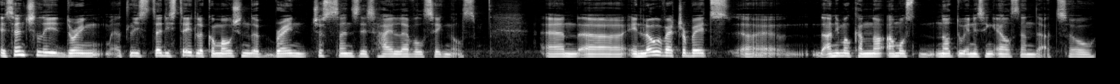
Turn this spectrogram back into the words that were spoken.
essentially, during at least steady state locomotion, the brain just sends these high level signals. And uh, in lower vertebrates, uh, the animal can almost not do anything else than that. So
